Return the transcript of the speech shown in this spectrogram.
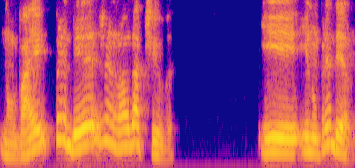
não vai prender general da ativa. E, e não prenderam.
